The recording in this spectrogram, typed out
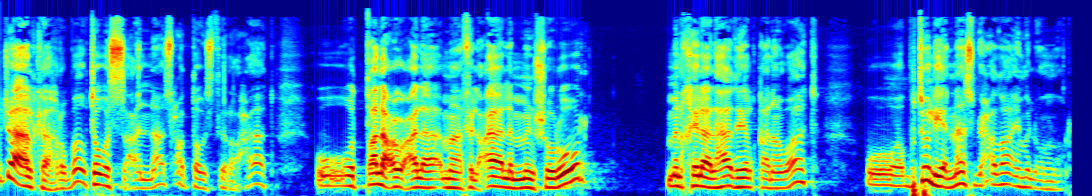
جاء الكهرباء وتوسع الناس حطوا استراحات واطلعوا على ما في العالم من شرور من خلال هذه القنوات. وابتلي الناس بعظائم الأمور.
